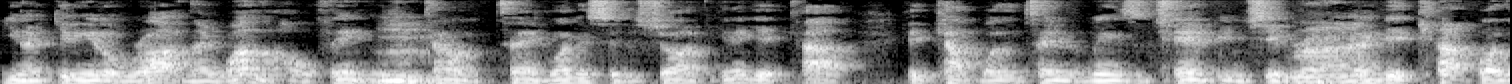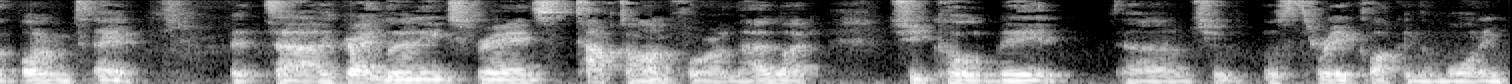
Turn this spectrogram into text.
you know, getting it all right, and they won the whole thing. It was Mm. a talented team. Like I said to Shy, if you're going to get cut, get cut by the team that wins the championship. Right. Don't get cut by the bottom team. But uh, a great learning experience. Tough time for her though. Like she called me. At, um, she it was three o'clock in the morning.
